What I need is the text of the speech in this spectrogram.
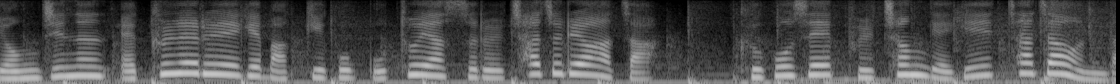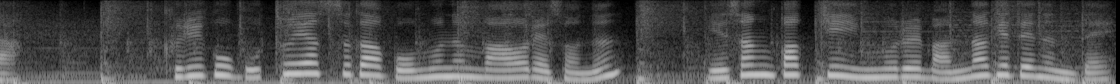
영지는 에클레르에게 맡기고 모토야스를 찾으려 하자 그곳에 불청객이 찾아온다. 그리고 모토야스가 머무는 마을에서는 예상 밖의 인물을 만나게 되는데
